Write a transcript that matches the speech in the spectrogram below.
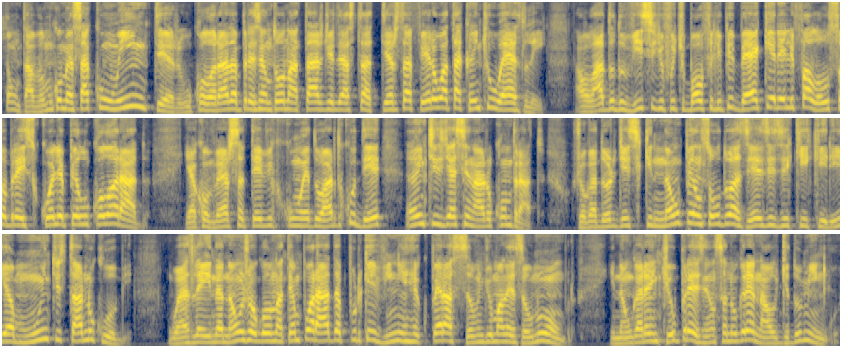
Então tá, vamos começar com o Inter. O Colorado apresentou na tarde desta terça-feira o atacante Wesley. Ao lado do vice de futebol Felipe Becker, ele falou sobre a escolha pelo Colorado. E a conversa teve com o Eduardo Cudê antes de assinar o contrato. O jogador disse que não pensou duas vezes e que queria muito estar no clube. Wesley ainda não jogou na temporada porque vinha em recuperação de uma lesão no ombro e não garantiu presença no Grenal de domingo.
